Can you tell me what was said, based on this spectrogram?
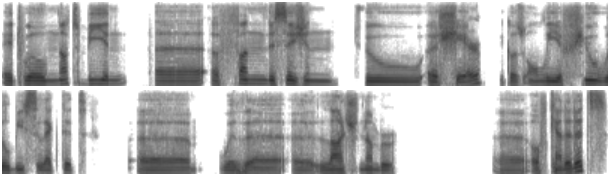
It will not be an, a fun decision to uh, share because only a few will be selected uh, with a, a, large number uh, of candidates.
